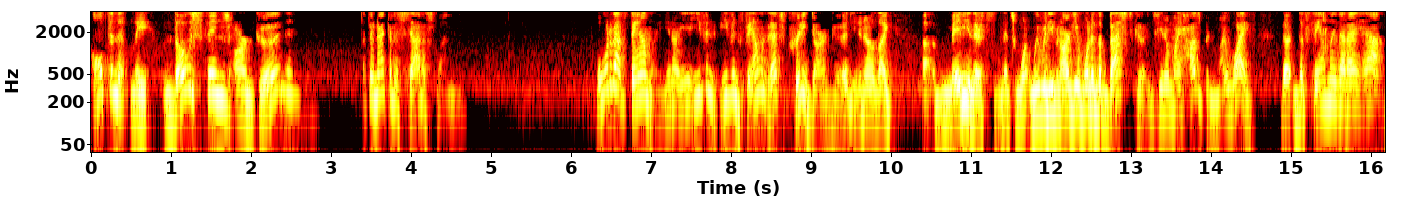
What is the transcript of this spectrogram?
Ultimately, those things are good, but they're not going to satisfy me. Well, what about family? You know, even even family, that's pretty darn good. You know, like uh, maybe that's that's what we would even argue one of the best goods. You know, my husband, my wife, the the family that I have.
